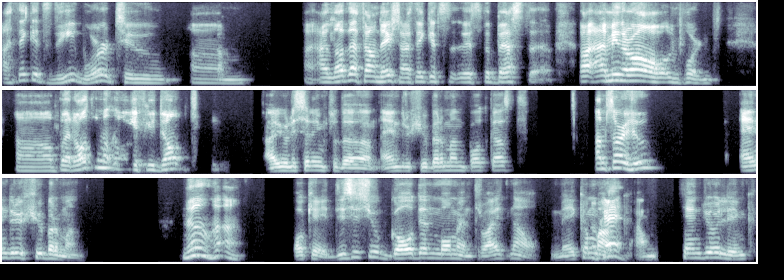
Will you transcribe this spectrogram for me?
I think it's the word to, um, I, I love that foundation. I think it's, it's the best. Uh, I mean, they're all important. Uh, but ultimately, if you don't. Are you listening to the Andrew Huberman podcast? I'm sorry, who? Andrew Huberman. No, uh-uh. Okay, this is your golden moment right now. Make a mark. I'm send you a link.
